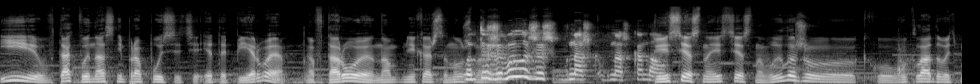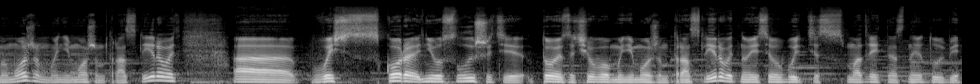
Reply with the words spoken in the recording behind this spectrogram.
и так вы нас не пропустите. Это первое. А второе, нам, мне кажется, нужно... Вот ты же выложишь в наш, в наш канал. Естественно, естественно, выложу. Выкладывать мы можем, мы не можем транслировать. А, Вы скоро не услышите то, из-за чего мы не можем транслировать, но если вы будете смотреть нас на Ютубе,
